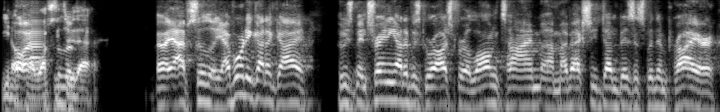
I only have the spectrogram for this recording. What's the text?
You know, Oh, kind of walk me through absolutely. that. Uh, absolutely. I've already got a guy who's been training out of his garage for a long time. Um, I've actually done business with him prior.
